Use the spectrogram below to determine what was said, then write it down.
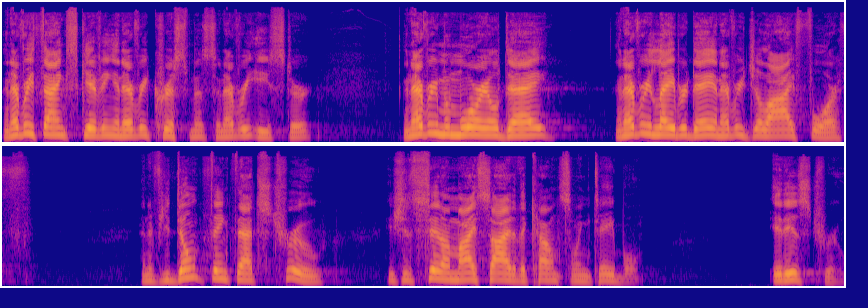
And every Thanksgiving and every Christmas and every Easter and every Memorial Day and every Labor Day and every July 4th. And if you don't think that's true, you should sit on my side of the counseling table. It is true.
